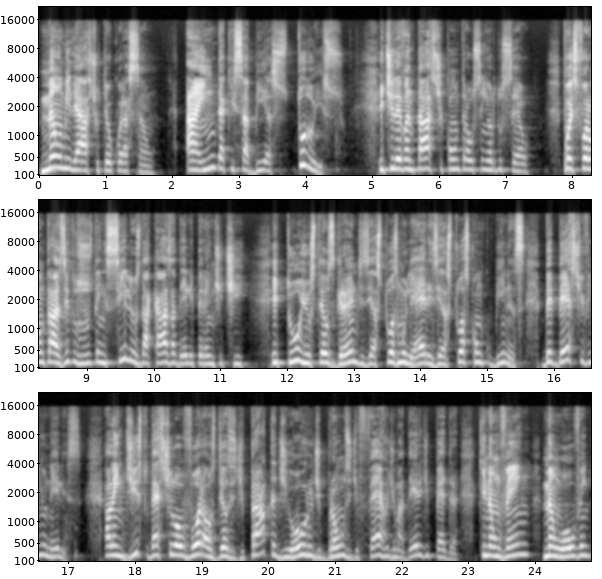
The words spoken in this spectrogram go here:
não humilhaste o teu coração, ainda que sabias tudo isso, e te levantaste contra o Senhor do céu, pois foram trazidos os utensílios da casa dele perante ti. E tu e os teus grandes e as tuas mulheres e as tuas concubinas bebeste vinho neles. Além disto, deste louvor aos deuses de prata, de ouro, de bronze, de ferro, de madeira e de pedra, que não veem, não ouvem,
